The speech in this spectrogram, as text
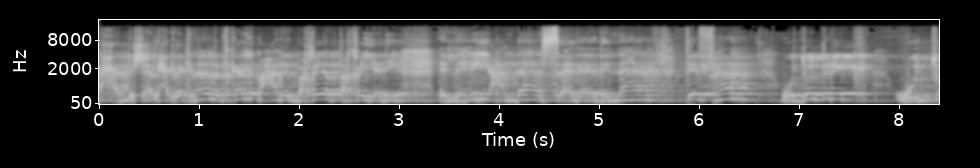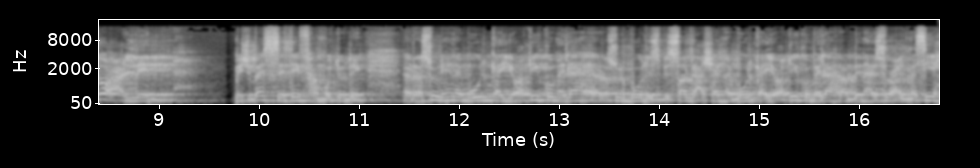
ما حدش قال حاجة. لكن أنا بتكلم عن البقية التقية دي اللي هي عندها استعداد إنها تفهم وتدرك وتعلن. مش بس تفهم وتدرك. الرسول هنا بيقول كي يعطيكم إله الرسول بولس بيصلي عشان بيقول كي يعطيكم إله ربنا يسوع المسيح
